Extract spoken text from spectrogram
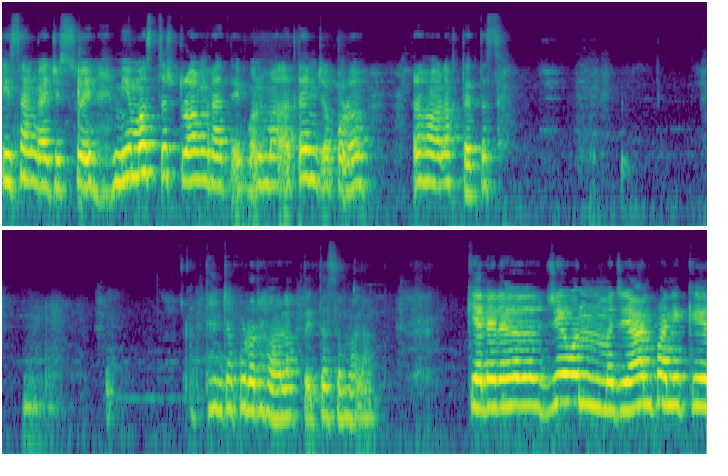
की सांगायची सोय नाही. मी मस्त स्ट्रॉंग राहते पण मला त्यांच्यापुढं राहावं लागतं तसं. त्यांच्या पुढं राहावं लागतंय तसं मला. केलेलं जेवण म्हणजे अनपाणी के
